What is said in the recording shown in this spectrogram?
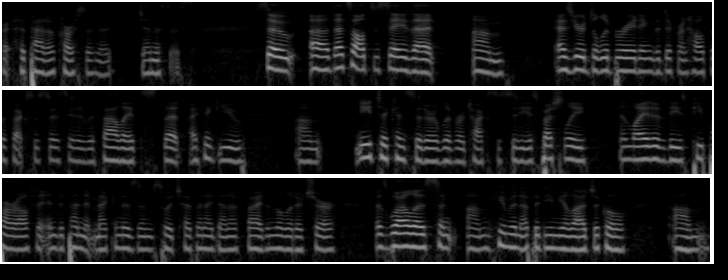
hepatocarcinogenesis. So uh, that's all to say that um, as you're deliberating the different health effects associated with phthalates, that I think you um, need to consider liver toxicity, especially in light of these PPAR alpha independent mechanisms which have been identified in the literature, as well as some um, human epidemiological um,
